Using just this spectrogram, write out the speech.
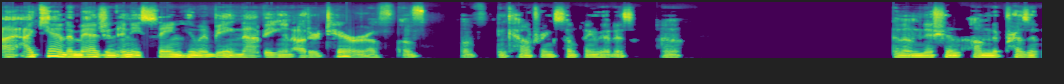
I, I can't imagine any sane human being not being in utter terror of of of encountering something that is uh, an omniscient, omnipresent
